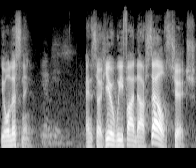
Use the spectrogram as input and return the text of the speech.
You're listening? Yes. And so here we find ourselves, church.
